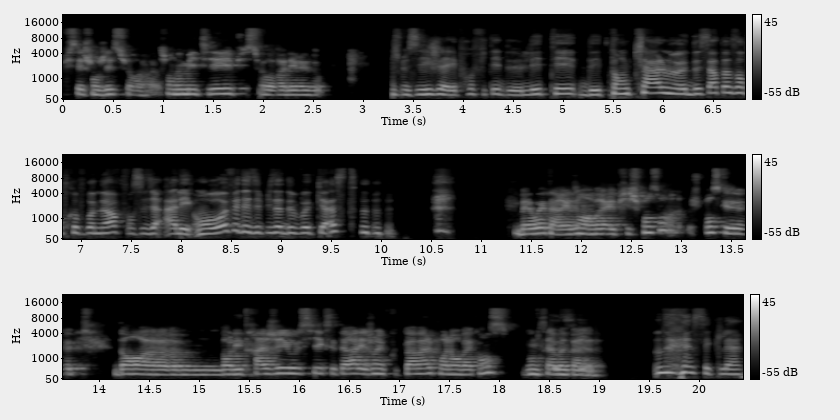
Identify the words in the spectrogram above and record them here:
puisse échanger sur, euh, sur nos métiers et puis sur euh, les réseaux. Je me suis dit que j'allais profiter de l'été, des temps calmes de certains entrepreneurs pour se dire allez, on refait des épisodes de podcast. ben ouais, t'as raison en vrai. Et puis je pense, je pense que dans, dans les trajets aussi, etc., les gens écoutent pas mal pour aller en vacances. Donc c'est la bonne période. c'est clair.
